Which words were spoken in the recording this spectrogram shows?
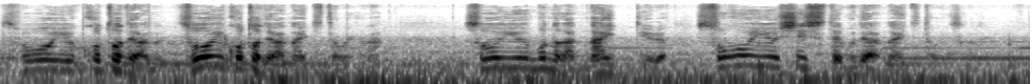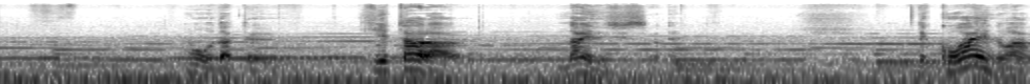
そういうことではないそういうことではないって言った方がいいかな。そういうものがないっていうよりはそういうシステムではないって言った方がいいですかね。もうだって消えたらないですよね。で怖いのは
